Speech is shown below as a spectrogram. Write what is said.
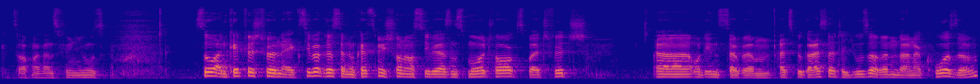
gibt es auch mal ganz viel News. So, ein Catfish für ein Ex. Lieber Christian, du kennst mich schon aus diversen Smalltalks bei Twitch äh, und Instagram. Als begeisterte Userin deiner Kurse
